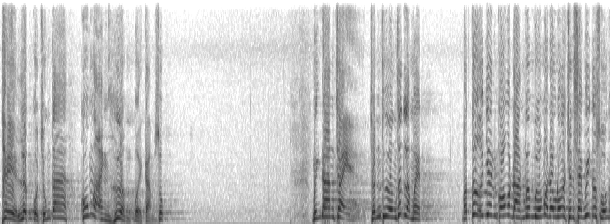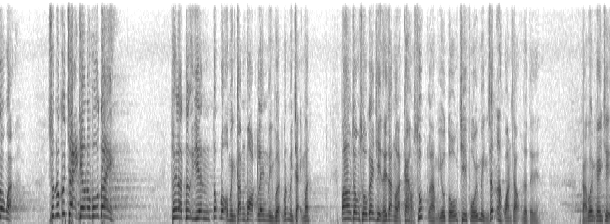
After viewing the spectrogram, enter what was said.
thể lực của chúng ta cũng ảnh hưởng bởi cảm xúc. Mình đang chạy chấn thương rất là mệt mà tự nhiên có một đàn bướm bướm ở đâu đó ở trên xe buýt nó xuống không ạ? Xong nó cứ chạy theo nó vỗ tay. Thế là tự nhiên tốc độ mình tăng vọt lên mình vượt mất mình chạy mất. Bao trong số các anh chị thấy rằng là cảm xúc là một yếu tố chi phối mình rất là quan trọng rồi. Cảm ơn các anh chị.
